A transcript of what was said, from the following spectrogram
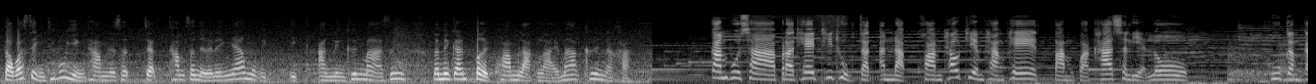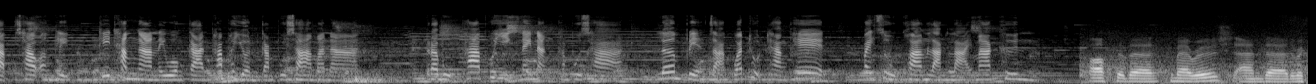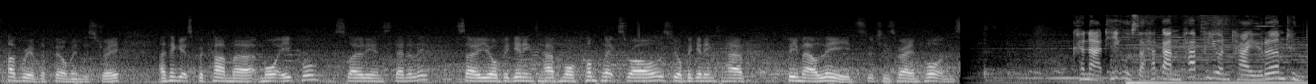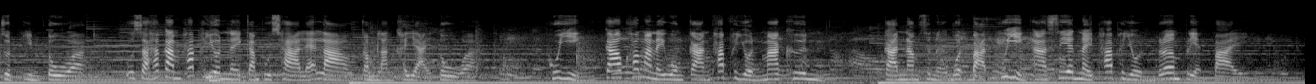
แต่ว่าสิ่งที่ผู้หญิงทำจะจะทำเสนอในแง่มุมอีกอีกอันหนึ่งขึ้นมา ซึ่งมันมีการเปิดความหลากหลายมากขึ้นนะคะ กัมพูชาประเทศที่ถูกจัดอันดับความเท่าเทียมทางเพศ ต่ำกว่าค่าเฉลี่ยโลก ผู้กำกับชาวอังกฤษที่ทำงานในวงการภาพยนตร์กัมพูชามานาน ระบุภาพผู้หญิงในหนังกัมพูชา เริ่มเปลี่ยนจากวัตถุทางเพศ ไปสู่ความหลากหลายมากขึ้น After the Khmer Rouge and uh, the recovery of the film industry, I think it's become uh, more equal, slowly and steadily. So you're beginning to have more complex roles, you're beginning to have female leads, which is very important. ขณะที่อุตสาหกรรมภาพยนตร์ไทยเริ่มถึงจุดอิ่มตัว อุตสาหกรรมภาพยนตร์ในกัมพูชาและลาวกำลังขยายตัว ผู้หญิงก้าวเข้ามาในวงการภาพยนตร์มากขึ้น การนำเสนอบทบาทผู้หญิงอาเซียนในภาพยนตร์เริ่มเปลี่ยนไป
